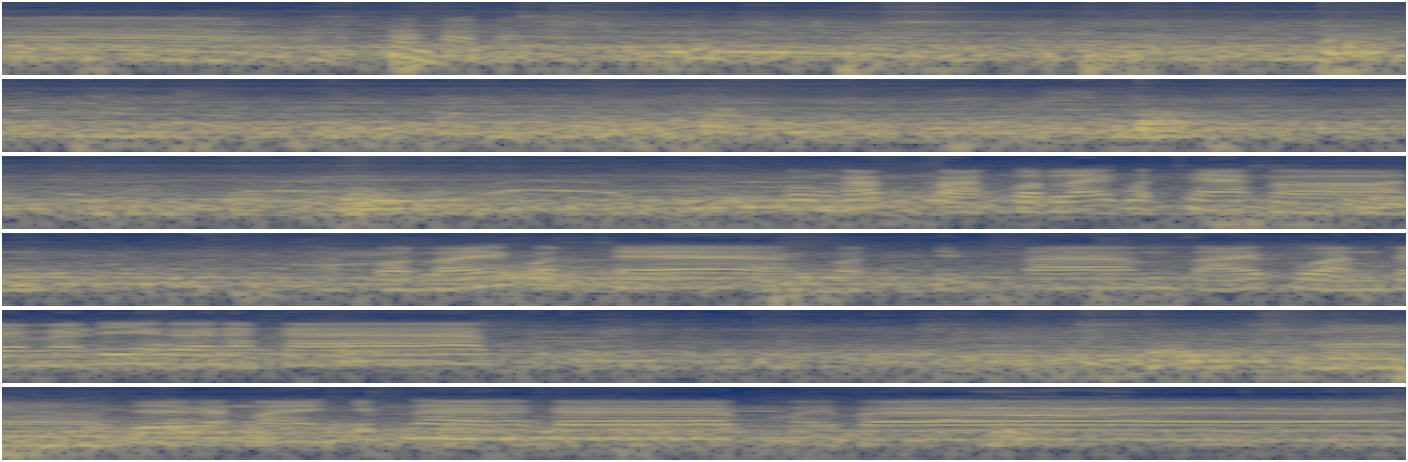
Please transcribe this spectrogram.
อ้าว ภูมิครับฝากกดไลค์กดแชร์ก่อน กดไลค์ กดแชร์ กดติดตามสายป่วนแฟมิลี่ด้วยนะครับเจอกันใหม่คลิปหน้านะครับ บ๊ายบาย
